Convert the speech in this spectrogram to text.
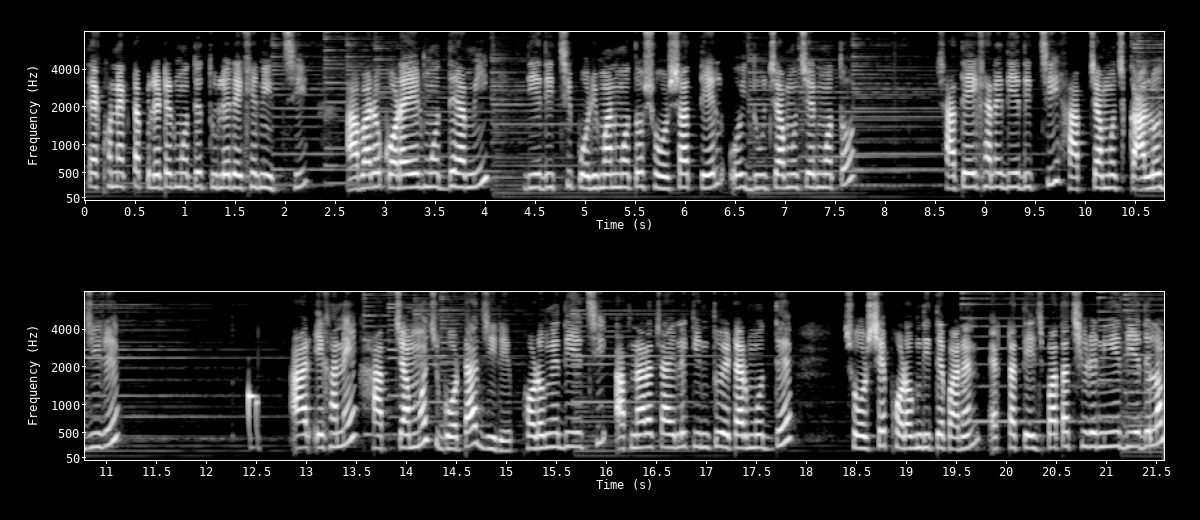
তো এখন একটা প্লেটের মধ্যে তুলে রেখে নিচ্ছি। আবারও কড়াইয়ের মধ্যে আমি দিয়ে দিচ্ছি পরিমাণ মতো সরষার তেল, ওই দু চামচের মতো। সাথে এখানে দিয়ে দিচ্ছি হাফ চামচ কালো জিরে আর এখানে হাফ চামচ গোটা জিরে। ফড়ঙে দিয়েছি। আপনারা চাইলে কিন্তু এটার মধ্যে সর্ষে ফড়ং দিতে পারেন। একটা তেজপাতা ছিঁড়ে নিয়ে দিয়ে দিলাম,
